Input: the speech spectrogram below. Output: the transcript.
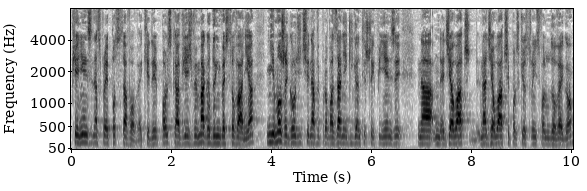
pieniędzy na sprawy podstawowe, kiedy polska wieś wymaga doinwestowania, nie może godzić się na wyprowadzanie gigantycznych pieniędzy na, na działaczy Polskiego Stronnictwa Ludowego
